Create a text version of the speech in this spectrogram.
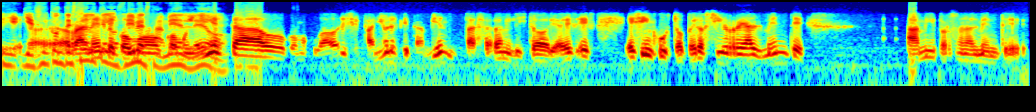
y, y es el contexto en el que los como, vives también como Leo. O como jugadores españoles que también pasarán en la historia. Es, es es injusto pero sí realmente a mí personalmente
